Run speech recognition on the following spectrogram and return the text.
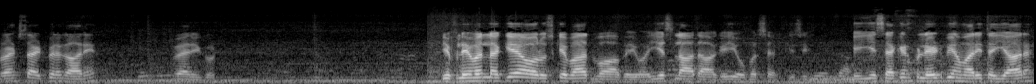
फ्रंट साइड पे लगा रहे हैं। वेरी गुड ये फ्लेवर लग गया और उसके बाद वाह भाई वाह ये सलाद आ गई ऊपर से हल्की सी। ये सेकंड प्लेट भी हमारी तैयार है।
